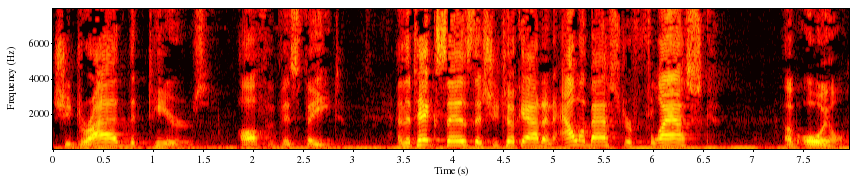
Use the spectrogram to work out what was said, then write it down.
she dried the tears off of his feet. And the text says that she took out an alabaster flask of oil.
